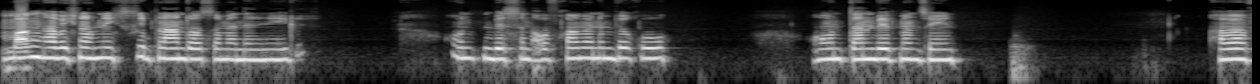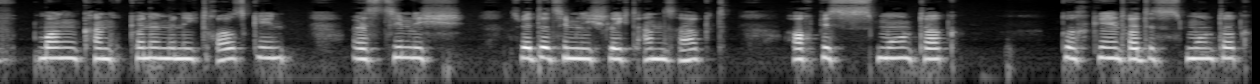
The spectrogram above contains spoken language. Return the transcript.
morgen habe ich noch nichts geplant, außer meine Nägel. Und ein bisschen aufräumen im Büro. Und dann wird man sehen. Aber morgen kann, können wir nicht rausgehen, weil es ziemlich, das Wetter ziemlich schlecht ansagt auch bis Montag durchgehend. Heute ist Montag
